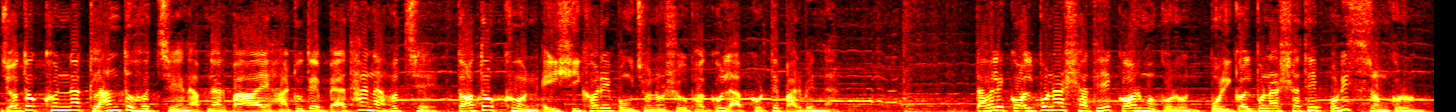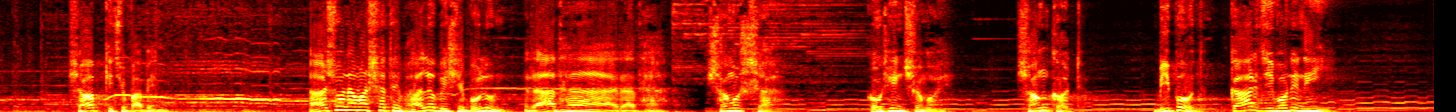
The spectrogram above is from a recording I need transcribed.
যতক্ষণ না ক্লান্ত হচ্ছেন, আপনার পায়ে হাঁটুতে ব্যথা না হচ্ছে, ততক্ষণ এই শিখরে পৌঁছানোর সৌভাগ্য লাভ করতে পারবেন না। তাহলে কল্পনার সাথে কর্ম করুন, পরিকল্পনার সাথে পরিশ্রম করুন। সব কিছু পাবেন। আসুন আমার সাথে ভালোবেসে বলুন, রাধা রাধা, সমস্যা, কঠিন সময়, সংকট, বিপদ, কার জীবনে নেই?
